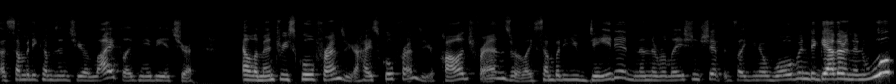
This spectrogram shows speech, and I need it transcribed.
uh, somebody comes into your life like maybe it's your elementary school friends or your high school friends or your college friends or like somebody you dated and then the relationship it's like you know woven together and then whoop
